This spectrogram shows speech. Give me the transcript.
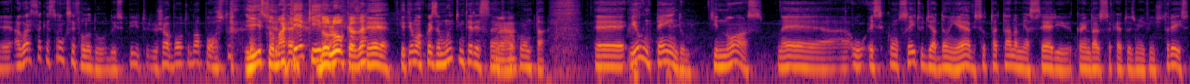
É, agora, essa questão que você falou do, do espírito, eu já volto no apóstolo. Isso, eu marquei aqui. Do Lucas, né? É, porque tem uma coisa muito interessante Aham. para contar. É, eu entendo que nós, né, esse conceito de Adão e Eva, isso está na minha série Calendário Secreto 2023.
